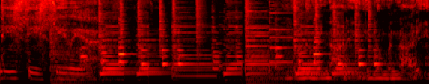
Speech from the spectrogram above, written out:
DC Celia. Illuminati, Illuminati.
